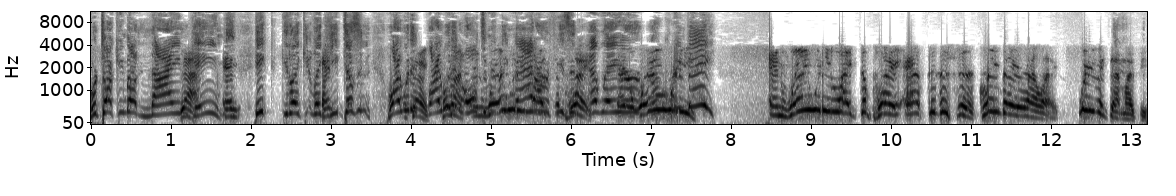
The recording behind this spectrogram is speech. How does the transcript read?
We're talking about nine Yeah, games. and- he like like and- he doesn't. Why would Okay, it? Why would it on, where ultimately would matter like if he's play? in L.A. Or, or Green he- Bay? And where would he like to play after this year? Green Bay or L.A.? Where do you think that might be?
